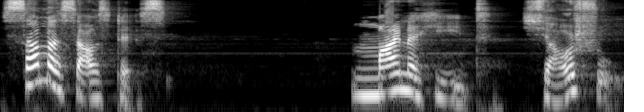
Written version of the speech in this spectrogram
summer solstice。Minor heat，小暑，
